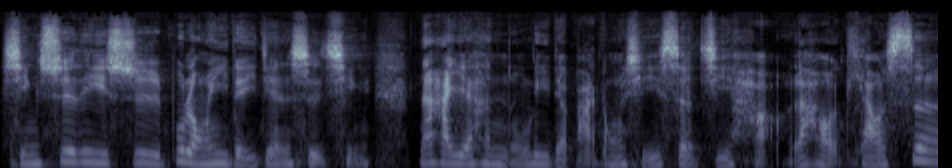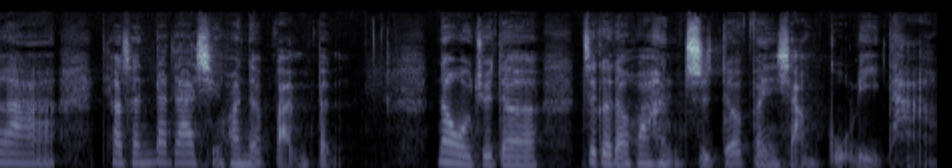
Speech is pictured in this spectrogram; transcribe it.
行事历是不容易的一件事情。那他也很努力的把东西设计好，然后调色啊。调成大家喜欢的版本，那我觉得这个的话很值得分享，鼓励他。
